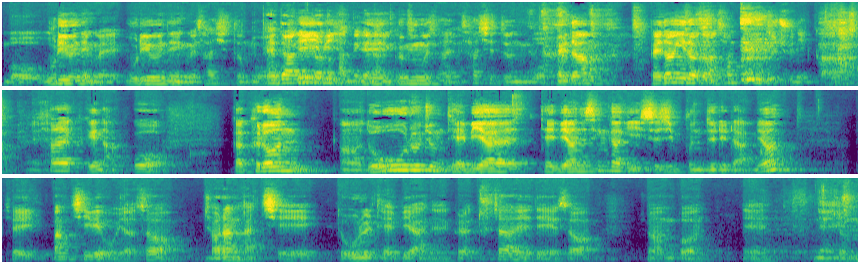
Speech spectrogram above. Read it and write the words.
뭐 우리은행을 우리은행을 사시든 뭐 배당이라도 받는 게 예, 낫겠죠. 금융을 사, 네. 사시든 뭐 배당 배당이라도 한 3% 주니까 네. 차라리 그게 낫고 그러니까 그런 어, 노후를 좀 대비하, 대비하는 생각이 있으신 분들이라면 저희 빵집에 오셔서 저랑 같이 노후를 대비하는 그런 투자에 대해서 좀 한번 예, 네. 좀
